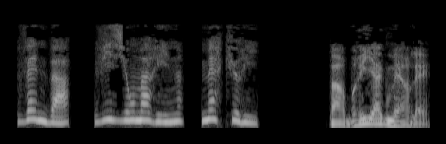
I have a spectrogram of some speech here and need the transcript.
Venba, Vision Marine, Mercury. Par Briag Merlet.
